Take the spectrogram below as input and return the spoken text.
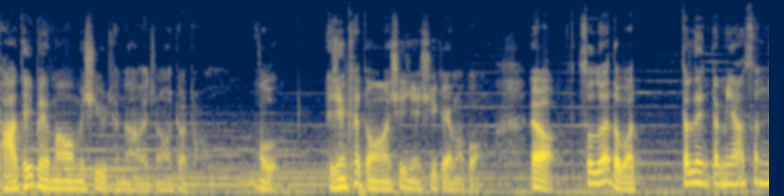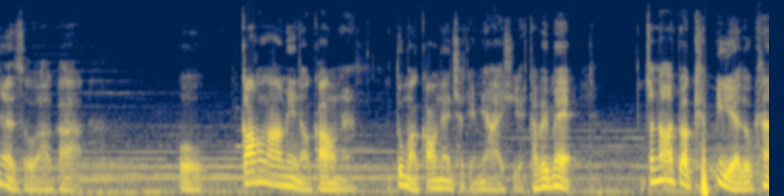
ဘာအဓိပ္ပာယ်မှမရှိဘူးထင်တာပဲကျွန်တော်တို့တော့ဟုတ်အရင်ခက်တော့ရှိရင်ရှိခဲ့မှာပေါ့အဲ့တော့ဆိုလိုတော့တလင်တမယာစနစ်ဆိုတာကဟိုကောင်းလားမင်းတော့ကောင်းတယ် သူ့မှာကောင်းတဲ့ချက်တွေအများကြီးရှိတယ်ဒါပေမဲ့ကျွန်တော်အတွက်ခက်မိရလို့ခံ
